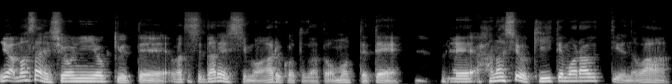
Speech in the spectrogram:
いや、まさに承認欲求って私誰しもあることだと思ってて、で、話を聞いてもらうっていうのは、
